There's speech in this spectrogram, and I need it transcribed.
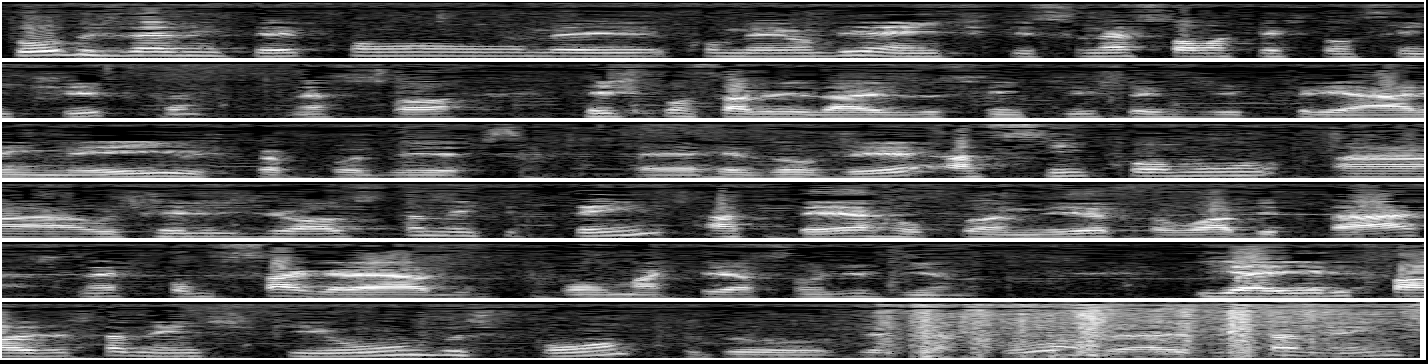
todos devem ter com o, meio, com o meio ambiente. Isso não é só uma questão científica, não é só responsabilidade dos cientistas de criarem meios para poder é, resolver, assim como ah, os religiosos também, que têm a Terra, o planeta, o habitat, né, como sagrado, como uma criação divina. E aí ele fala justamente que um dos pontos do, desse acordo é justamente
